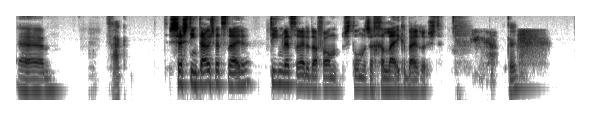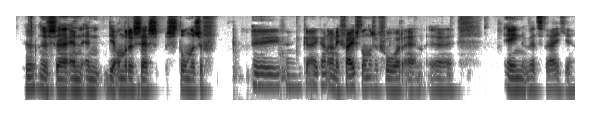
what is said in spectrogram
Ehm, Vaak. 16 thuiswedstrijden, 10 wedstrijden daarvan stonden ze gelijk bij rust. Oké. Dus, eh, en, en die andere zes stonden ze, even kijken, oh nee, vijf stonden ze voor en eh één wedstrijdje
